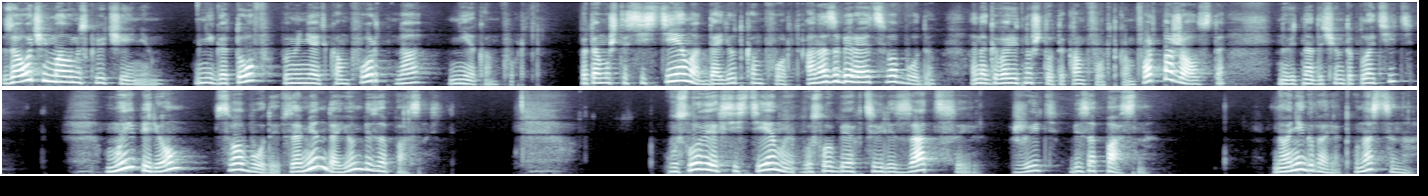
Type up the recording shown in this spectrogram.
за очень малым исключением, не готов поменять комфорт на некомфорт. Потому что система дает комфорт. Она забирает свободу. Она говорит, ну что ты, комфорт, комфорт, пожалуйста. Но ведь надо чем-то платить. Мы берем свободы, взамен даем безопасность. В условиях системы, в условиях цивилизации жить безопасно. Но они говорят, у нас цена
